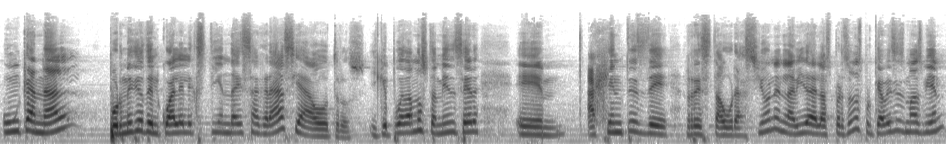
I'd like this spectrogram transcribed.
un canal por medio del cual Él extienda esa gracia a otros y que podamos también ser eh, agentes de restauración en la vida de las personas, porque a veces más bien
